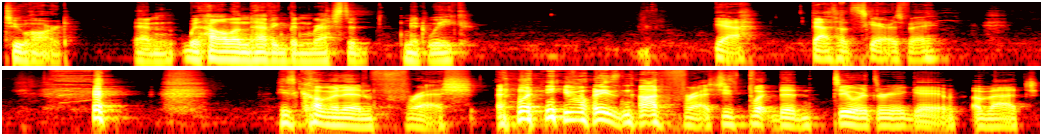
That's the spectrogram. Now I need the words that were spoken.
too hard. And with Haaland having been rested midweek, yeah, that's what scares me. he's coming in fresh, and when even when he's not fresh, he's putting in two or three a game, a match.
